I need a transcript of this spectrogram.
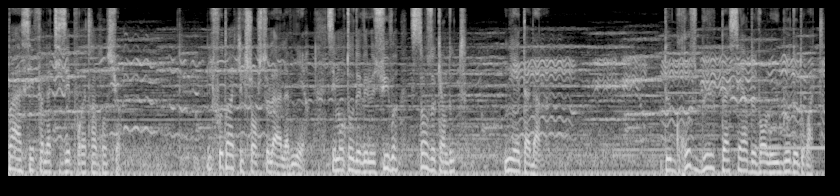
Pas assez fanatisés pour être inconscients. Il faudra qu'il change cela à l'avenir. Ces manteaux devaient le suivre sans aucun doute, ni état d'âme. De grosses bulles passèrent devant le hublot de droite.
